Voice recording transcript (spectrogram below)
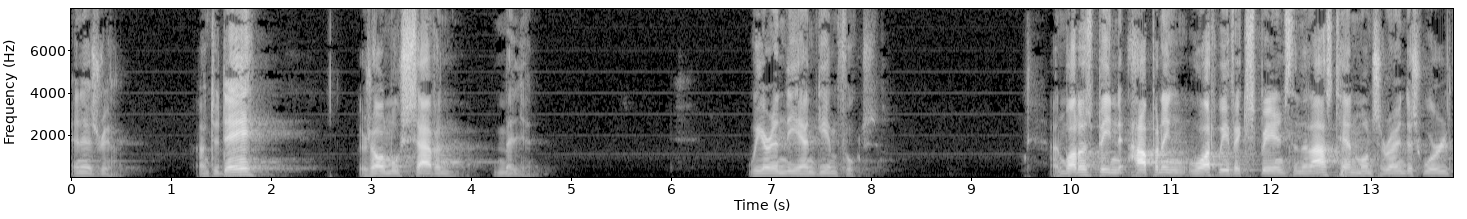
in Israel. And today, there's almost seven million. We are in the end game, folks. And what has been happening, what we've experienced in the last 10 months around this world,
